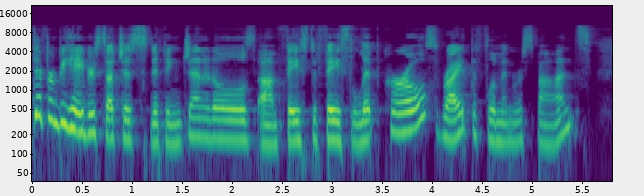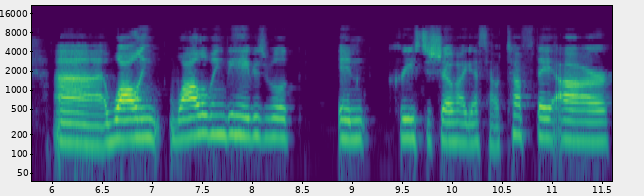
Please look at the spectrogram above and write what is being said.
different behaviors such as sniffing genitals, um, face-to-face lip curls, right? The Flehmen response. Uh, wallowing, wallowing behaviors will increase to show, I guess, how tough they are.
